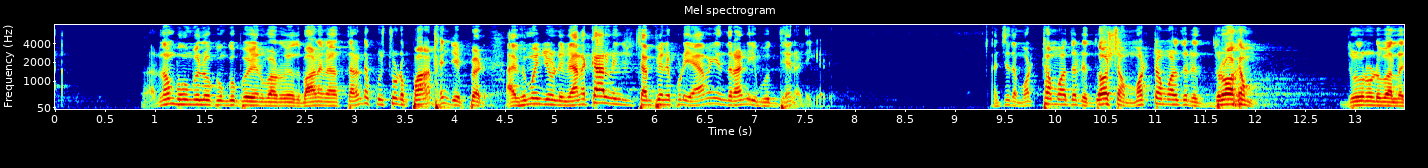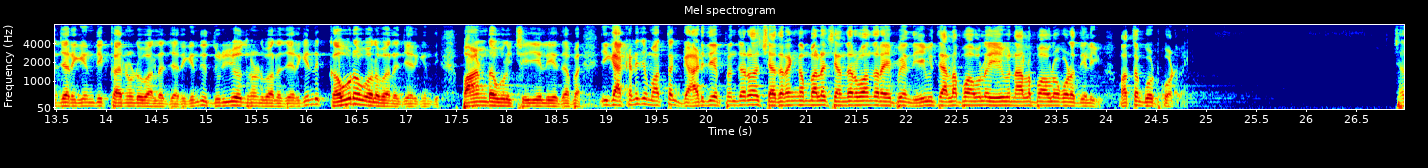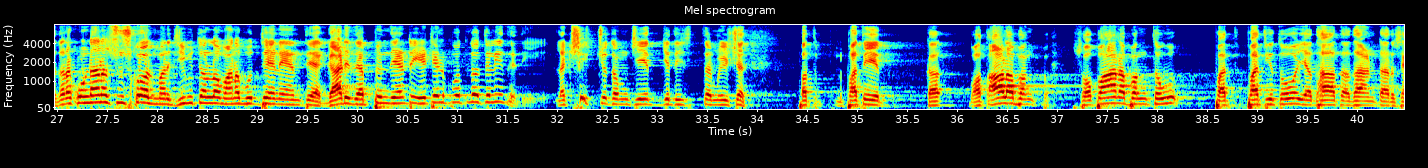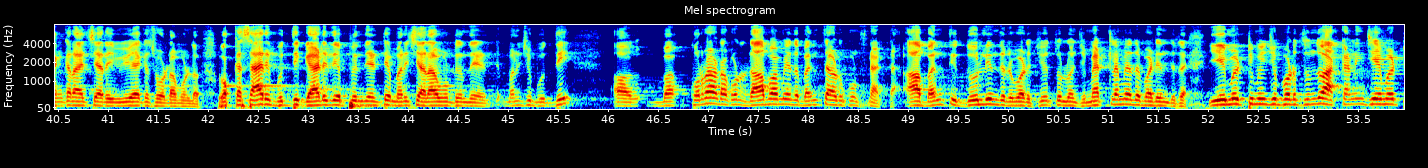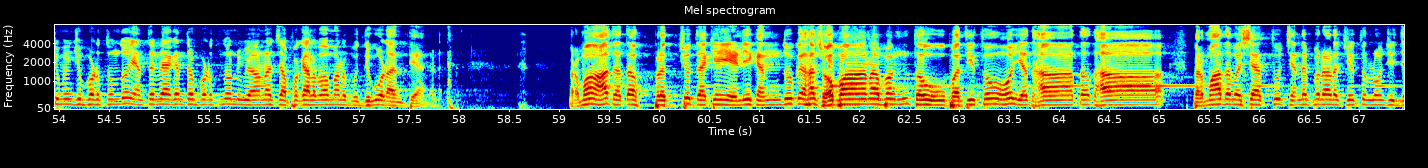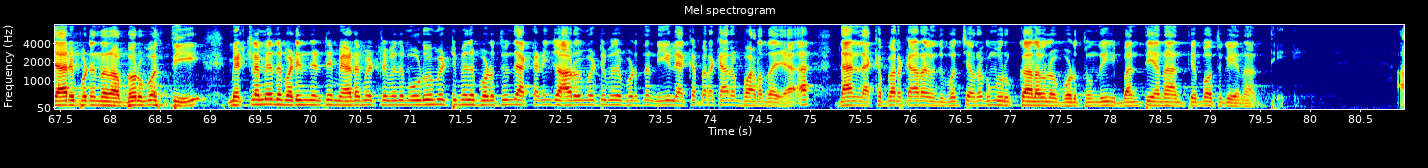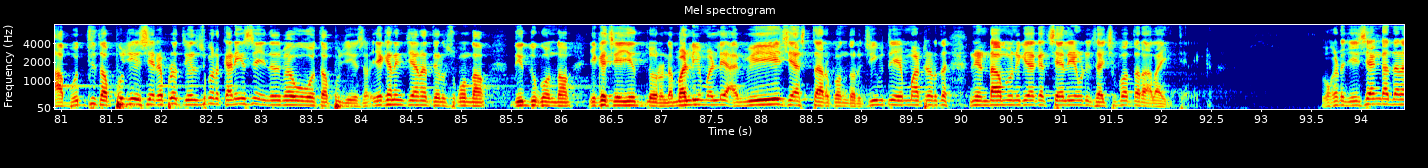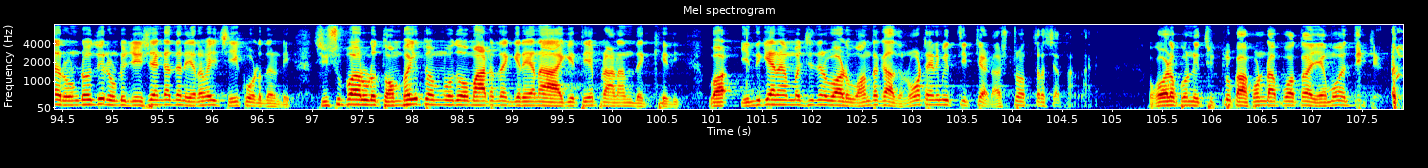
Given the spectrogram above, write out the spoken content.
రథం భూమిలో కుంగిపోయిన వాడు బాణం వేస్తారంటే కృష్ణుడు పాఠం చెప్పాడు. అభిమన్యుడిని వెనకాల నుంచి చంపినప్పుడు ఏమైందిరా నీ బుద్ధి అని అడిగాడు. అంచేత మొట్టమొదటి దోషం మొట్టమొదటి ద్రోహం. ద్రోణుడి వల్ల జరిగింది కర్ణుడి వల్ల జరిగింది దుర్యోధనుడి వల్ల జరిగింది కౌరవుల వల్ల జరిగింది. పాండవులు చేయలేదబ్బా. ఇక అక్కడి నుంచి మొత్తం గాడి తెప్పిన తర్వాత చదరంగం వల్ల చంద్రవందర అయిపోయింది. ఏవి తెల్లపావులో ఏవి నల్లపావులో కూడా తెలియదు మొత్తం కొట్టుకోవడమే. చదరకుండానే చూసుకోవాలి. మన జీవితంలో మన బుద్ధి అనే అంతే. గాడి తప్పింది అంటే ఎటు వెళ్ళిపోతుందో తెలియదు అది. లక్ష్యచ్యుతం చేద్యతి పత్ పత పతే పతాళ పంక్ సోపాన పంక్తవు పతి పతితో యథాతథ అంటారు శంకరాచార్య వివేక చూడములో ఒక్కసారి బుద్ధి గాడి తెప్పింది అంటే మనిషి ఎలా ఉంటుంది అంటే మనిషి బుద్ధి బ- కుర్రాడు ఒకడు డాబా మీద బంతి ఆడుకుంటున్నట్ట. ఆ బంతి దొల్లింది వాడు చేతుల్లోంచి మెట్ల మీద పడిందిట. ఏ మెట్టు మించి పడుతుందో అక్కడి నుంచి ఏ మెట్టు మించి పడుతుందో ఎంత వేగంతో పడుతుందో నువ్వేమన్నా చెప్పగలవా? మన బుద్ధి కూడా అంతే అన్నాడు. ప్రమాదత ప్రత్యుతకే ఎళికందుక సోపాన పంక్తౌ పతితో యథా తథా. ప్రమాదవశాత్తు చిన్నపిల్లాడ చేతుల్లోంచి జారిపడిన రబ్బరు బత్తి మెట్ల మీద పడిందంటే మేడ మెట్ల మీద మూడో మెట్టు మీద పడుతుంది అక్కడి నుంచి ఆరో మెట్టు మీద పడుతుంది. నీ లెక్క ప్రకారం పడదయ్యా. దాని లెక్క ప్రకారం ఇది వచ్చి ఎవరికి మురుక్కాలంలో పడుతుంది? బంతి అయినా అంతే బతుకైనా అంతే. ఆ బుద్ధి తప్పు చేసేటప్పుడు తెలుసుకుని కనీసం ఇదే ఓ తప్పు చేసాం ఇక నుంచైనా తెలుసుకుందాం దిద్దుకుందాం ఇక చేయొద్దు మళ్ళీ మళ్ళీ అవే చేస్తారు కొందరు. జీవితం ఏం మాట్లాడతారు నిండా మునిగాక చెలేమిటి చచ్చిపోతారు అలా అయితే ఇక్కడ. ఒకటి చేశాం కదని రెండోది రెండు చేశాం కదని ఇరవై చేయకూడదండి. శిశుపాలుడు తొంభై తొమ్మిదో మాట దగ్గరైనా ఆగితే ప్రాణం దక్కేది. వా ఎందుకైనా మంచిదని వాడు వంద కాదు నూట ఎనిమిది తిట్టాడు అష్టోత్తర శతంలాగా. ఒకవేళ కొన్ని తిట్లు కాకుండా పోతాయేమో అని తిట్టాడు.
